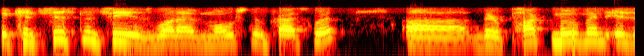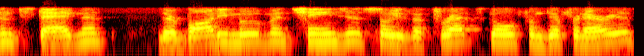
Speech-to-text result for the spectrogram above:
the consistency is what I'm most impressed with. Uh, their puck movement isn't stagnant. Their body movement changes, so the threats go from different areas.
